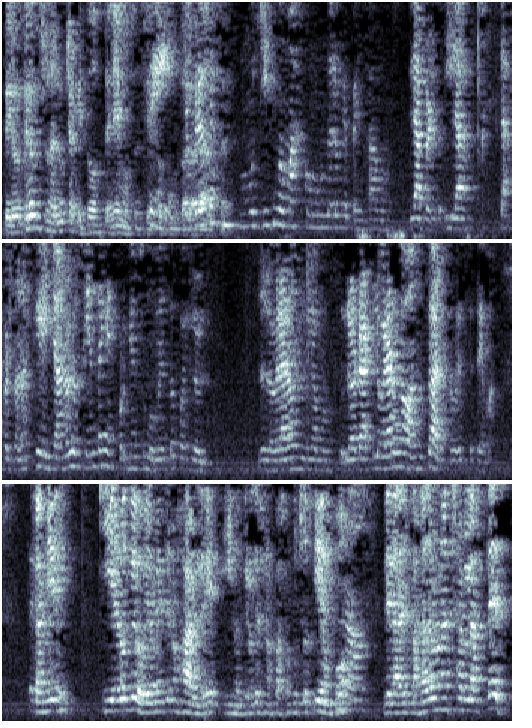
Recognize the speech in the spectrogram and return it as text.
Pero creo que es una lucha que todos tenemos en cierto Sí, punto. yo la creo hora que es muchísimo más común de lo que pensamos. La y la- las personas que ya no lo sienten es porque en su momento pues lo, lo lograron, digamos, logra- lograron avanzar sobre este tema. Pero También quiero que obviamente nos hable, y no quiero que se nos pase mucho tiempo, No, de la vas a dar una charla TED.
